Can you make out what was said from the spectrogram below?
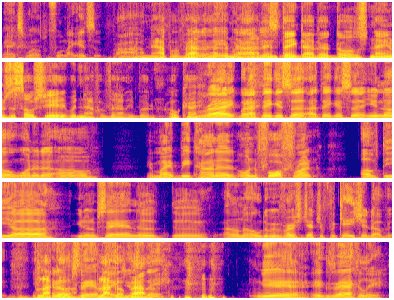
Maxwell's before. Like it's a vibe. Napa Valley. I mean? But I, didn't think that uh, those names associated with Napa Valley, but okay. Right, but I think it's a. I think it's a. You know, one of the. Uh, it might be kind of on the forefront of the. uh You know what I'm saying? The the I don't know the reverse gentrification of it. Blacker, You know the? Blacker Like, Valley. Yeah, exactly.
